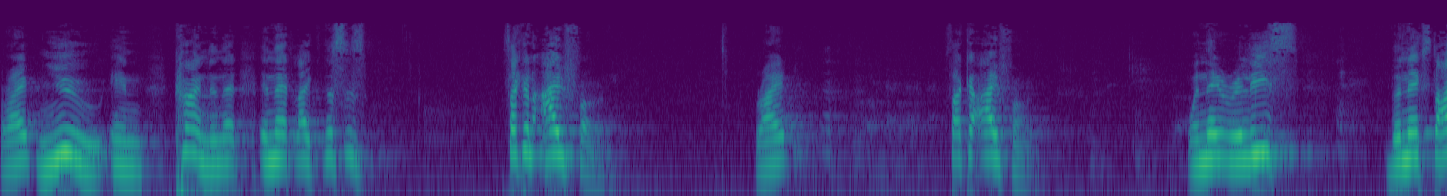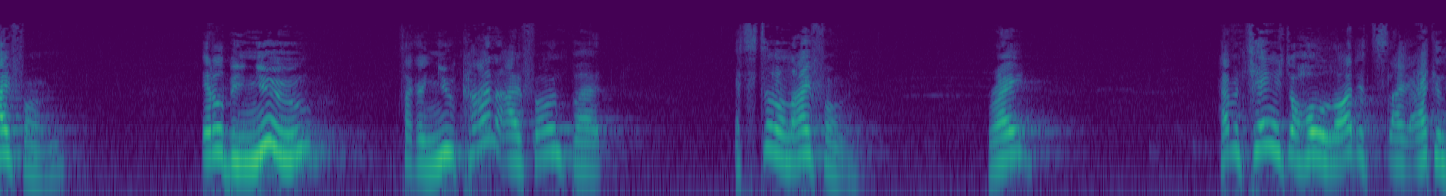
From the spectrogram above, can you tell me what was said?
right? New in kind, in that, in that like this is, it's like an iPhone, right? It's like an iPhone. When they release the next iPhone, it'll be new. It's like a new kind of iPhone, but it's still an iPhone, right? Haven't changed a whole lot. It's like I can,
